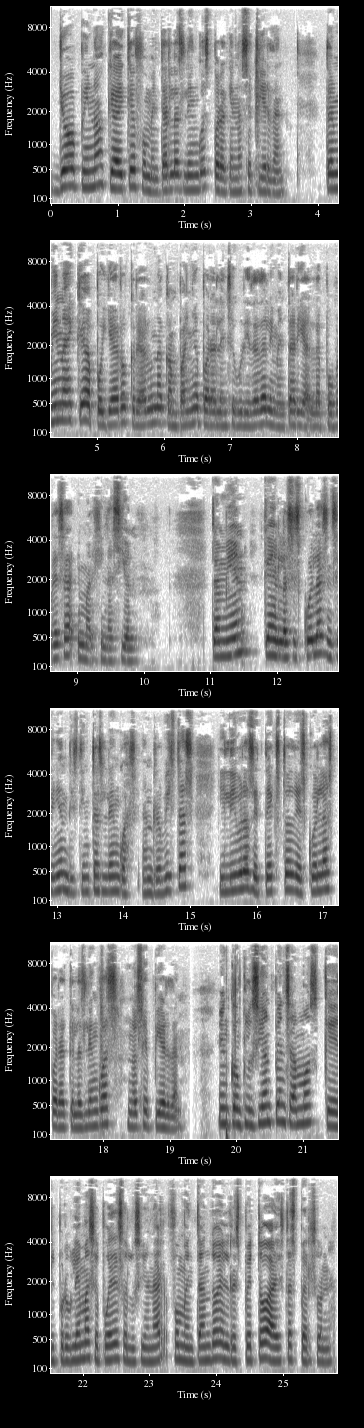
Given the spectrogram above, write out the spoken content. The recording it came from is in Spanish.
Yo opino que hay que fomentar las lenguas para que no se pierdan. También hay que apoyar o crear una campaña para la inseguridad alimentaria, la pobreza y marginación. También que en las escuelas enseñen distintas lenguas, en revistas y libros de texto de escuelas para que las lenguas no se pierdan. En conclusión, pensamos que el problema se puede solucionar fomentando el respeto a estas personas.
